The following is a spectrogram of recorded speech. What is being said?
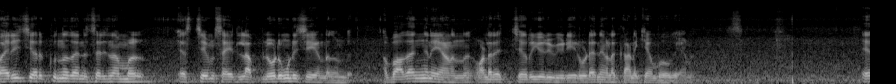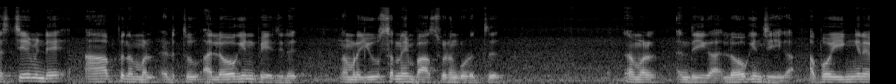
വരി ചേർക്കുന്നതനുസരിച്ച് നമ്മൾ എസ് ടി എം സൈറ്റിൽ അപ്ലോഡും കൂടി ചെയ്യേണ്ടതുണ്ട്. അപ്പോൾ അതെങ്ങനെയാണെന്ന് വളരെ ചെറിയൊരു വീഡിയോയിലൂടെ നിങ്ങളെ കാണിക്കാൻ പോവുകയാണ്. എസ് ടി എമ്മിന്റെ ആപ്പ് നമ്മൾ എടുത്തു. ആ ലോഗിൻ പേജിൽ നമ്മൾ യൂസർ നെയിം പാസ്വേഡും കൊടുത്ത് നമ്മൾ എന്ത് ചെയ്യുക? ലോഗിൻ ചെയ്യുക. അപ്പോൾ ഇങ്ങനെ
